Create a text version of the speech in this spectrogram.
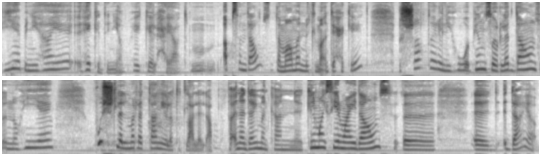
هي بالنهاية هيك الدنيا هيك الحياة. ups and downs تماما مثل ما أنت حكيت. الشاطر اللي هو بينظر لل downs إنه هي بوش للمرة الثانية لتطلع للاب فأنا دائما كان كل ما يصير معي داونز آه اتضايق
